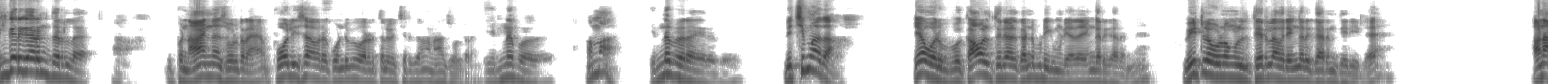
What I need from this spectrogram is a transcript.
எங்க இருக்காருன்னு தெரியல. இப்போ நான் என்ன சொல்றேன்? போலீஸா அவரை கொண்டு போய் ஒரு இடத்துல வச்சிருக்காங்க நான் சொல்றேன். என்ன ஆமா. என்ன பேராயிருது நிச்சயமா தான். ஏன் ஒரு காவல்துறையால் கண்டுபிடிக்க முடியாதா எங்க இருக்காருன்னு? வீட்டில் உள்ளவங்களுக்கு தெரியல அவர் எங்க இருக்காருன்னு தெரியல. ஆனா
